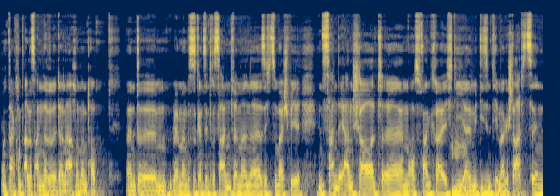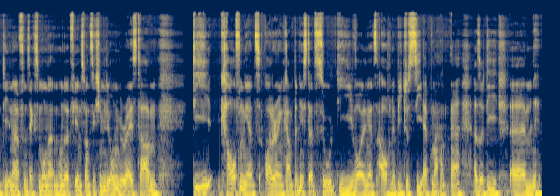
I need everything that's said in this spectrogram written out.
Und dann kommt alles andere danach und on top. Und ähm, wenn man, das ist ganz interessant, wenn man äh, sich zum Beispiel ein Sunday anschaut ähm, aus Frankreich, die mhm. äh, mit diesem Thema gestartet sind, die innerhalb von sechs Monaten 124 Millionen geraced haben, die kaufen jetzt Ordering Companies dazu, die wollen jetzt auch eine B2C-App machen. Ja? Also die, ähm,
